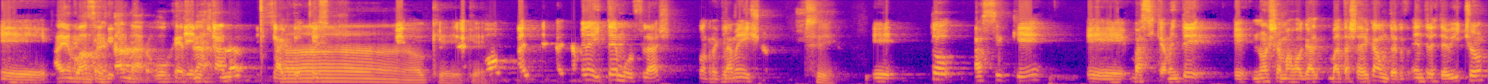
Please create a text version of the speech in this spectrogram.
eh, Hay un mazo estándar, UG en Flash. estándar, exacto. que es- Ah, ok, ok. o hay- también hay Temur Flash con Reclamation. Sí. Eh, esto hace que eh, básicamente eh, no haya más batallas de counter. Entra este bicho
